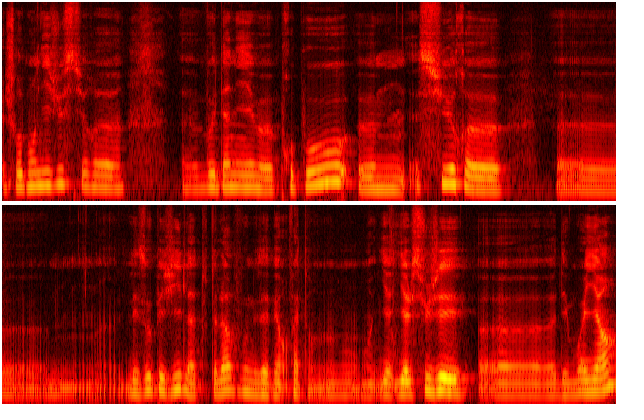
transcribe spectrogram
Je rebondis juste sur euh, euh, vos derniers propos. sur euh, les OPJ, là, tout à l'heure, vous nous avez... En fait, il y, a le sujet euh, des moyens,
